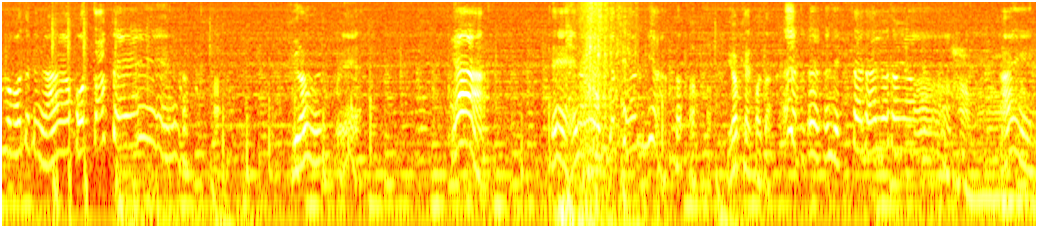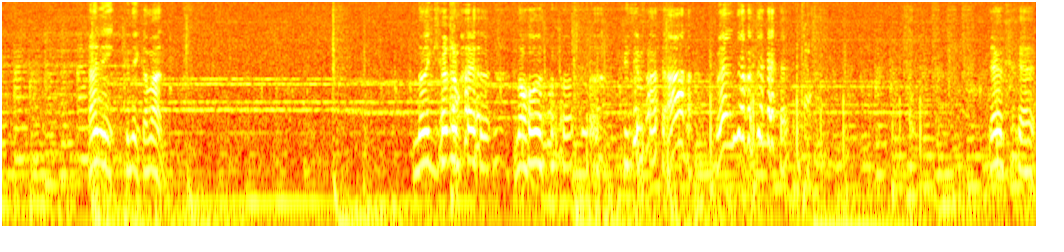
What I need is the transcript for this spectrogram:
뭐 어떻게 아 복잡해 그러면 왜? 야! 네, 애는 어디가 태어났냐? 이렇게 할 거다. 근데 잘 살려줘요. 아니, 아니, 가만. 너의 기억을 봐야 너 그지 마. 아, 왜 나한테? 내가 그게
